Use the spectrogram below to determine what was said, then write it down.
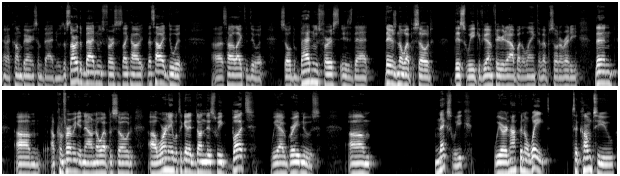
and I come bearing some bad news. I'll start with the bad news first. It's like how that's how I do it. Uh, that's how I like to do it. So, the bad news first is that there's no episode this week. If you haven't figured it out by the length of episode already, then um, I'm confirming it now. No episode. Uh, weren't able to get it done this week, but we have great news. Um, next week, we are not going to wait to come to you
